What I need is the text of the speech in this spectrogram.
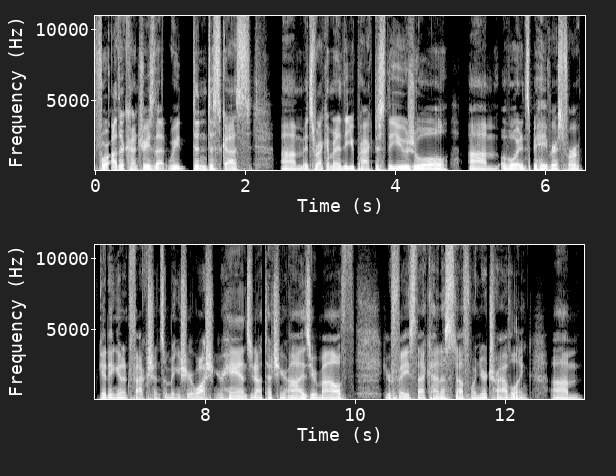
for other countries that we didn't discuss, um, it's recommended that you practice the usual um, avoidance behaviors for getting an infection. So, making sure you're washing your hands, you're not touching your eyes, your mouth, your face, that kind of stuff when you're traveling. Um,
